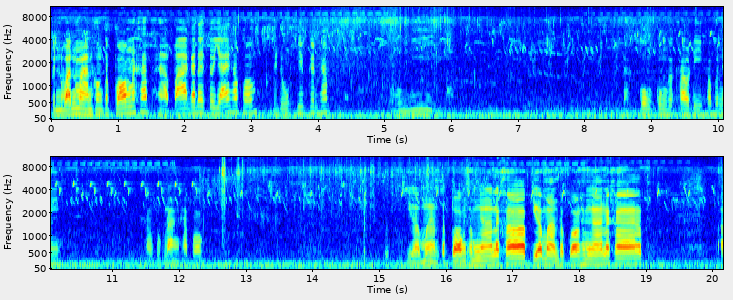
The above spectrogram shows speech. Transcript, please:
เป็นวันมานของตะปองนะครับ หาปลาก็ได้ตัวใหญ่ครับผมไปดูคลิปกันครับนี่ดักกุ้งกุ้งก็เข้าดีครับวันนี้ เข้าทุกหลังครับผมเหยื่อม่านตะปองทำงานแล้วครับเหยื่อม่านตะปองทำงานแล้วครับ ไป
